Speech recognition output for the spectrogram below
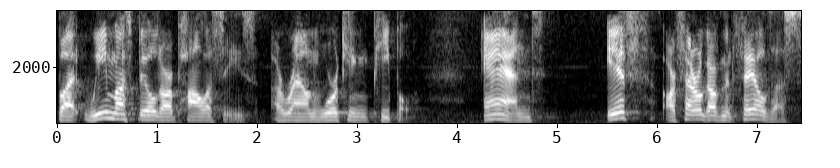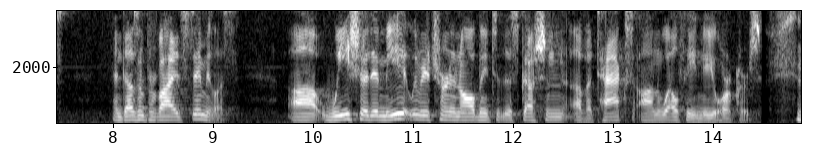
But we must build our policies around working people. And if our federal government fails us and doesn't provide stimulus, uh, we should immediately return in Albany to the discussion of a tax on wealthy New Yorkers.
